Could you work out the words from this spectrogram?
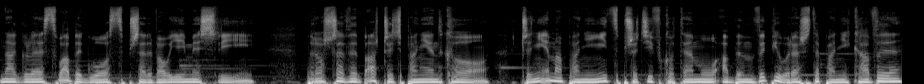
Nagle słaby głos przerwał jej myśli. Proszę wybaczyć, panienko, czy nie ma pani nic przeciwko temu, abym wypił resztę pani kawy?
